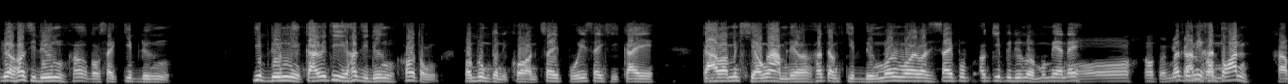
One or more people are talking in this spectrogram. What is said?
เรื่องเขาสิดึงเขาต้องใส่กิบดึงกิบดึงนี่การวิธีเขาสิดึงเขาต้องบำรุงตัวนี้ก่อนใส่ปุ๋ยใส่ขี้ไก่ กาว่ามันเขียวงามเดียวเขาต้องกิบดึงบ่บ่ว่าสิใส่ปุ๊บเอากิบไปดึงโลดบ่แม่นเด้โอ้เขาตัวมันต้องมีขั้นตอน ครับ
